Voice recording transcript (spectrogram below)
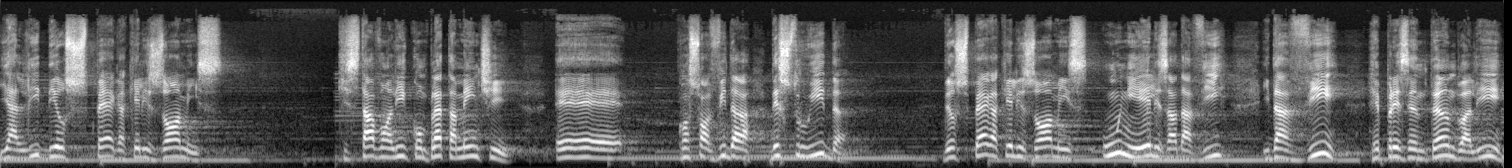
E ali Deus pega aqueles homens que estavam ali completamente é, com a sua vida destruída. Deus pega aqueles homens, une eles a Davi, e Davi representando ali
